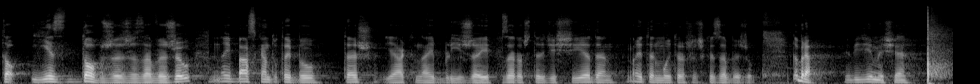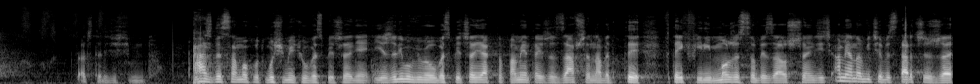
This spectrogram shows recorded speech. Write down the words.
to jest dobrze, że zawyżył. No i Baskan tutaj był też jak najbliżej 0,41, no i ten mój troszeczkę zawyżył. Dobra, widzimy się za 40 minut. Każdy samochód musi mieć ubezpieczenie. Jeżeli mówimy o ubezpieczeniach, to pamiętaj, że zawsze nawet Ty w tej chwili możesz sobie zaoszczędzić, a mianowicie wystarczy, że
